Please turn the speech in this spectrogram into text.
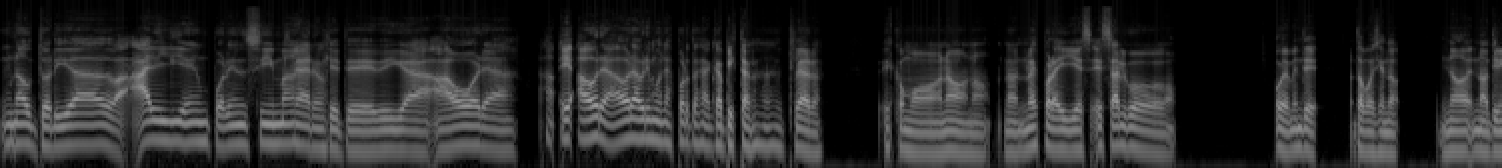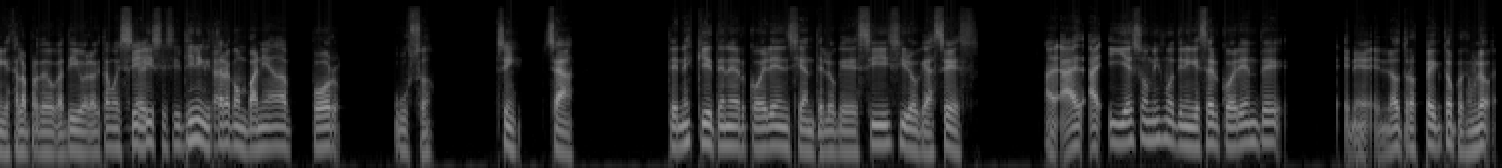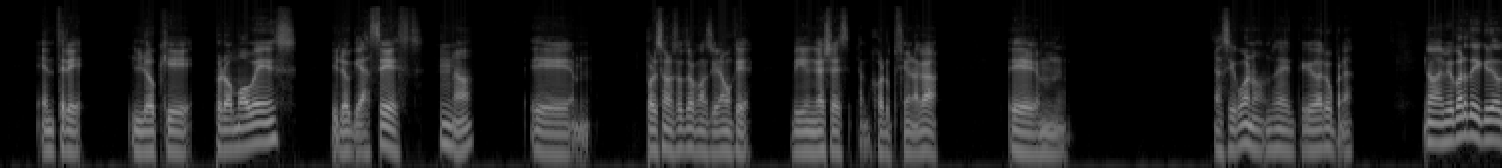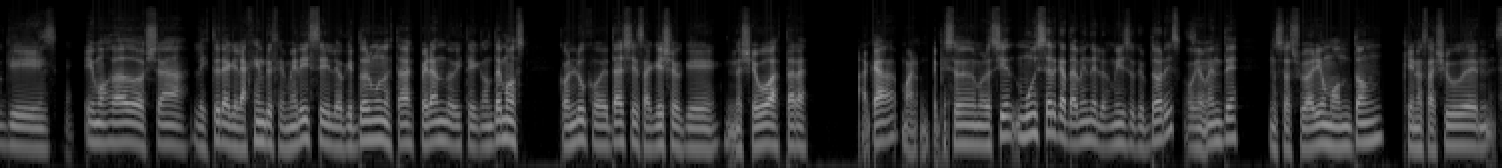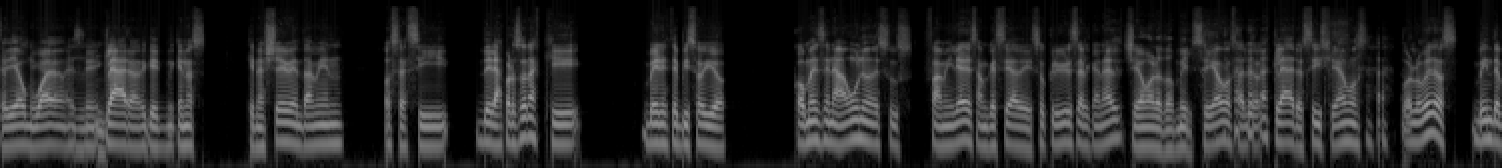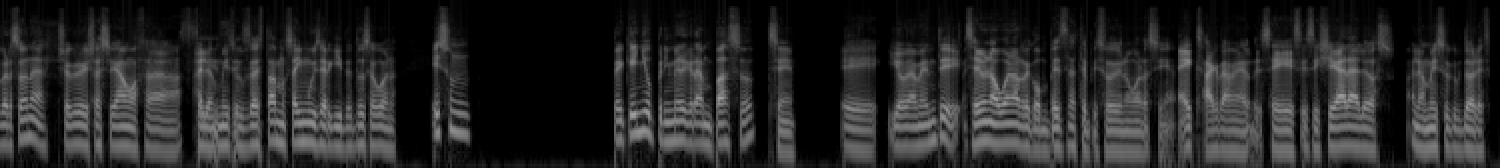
una autoridad o a alguien por encima Claro. que te diga ahora. Ah, eh, ahora, ahora abrimos las puertas de Ancapistán. Claro. Es como, no, no, no, no es por ahí. Es, es algo. Obviamente, no estamos diciendo, no, no tiene que estar la parte educativa. Lo que estamos diciendo Sí, sí, sí, tiene que estar acompañada por uso. Sí, O sea, tenés que tener coherencia entre lo que decís y lo que haces. Y eso mismo tiene que ser coherente en el, en el otro aspecto, por ejemplo, entre lo que promoves y lo que haces, Mm. ¿no? Eh, por eso nosotros consideramos que Vegan Gaia es la mejor opción acá. Eh, Así que bueno, no sé, te quedó algo para. No, de mi parte creo que hemos dado ya la historia que la gente se merece, lo que todo el mundo estaba esperando, ¿viste? Que contemos con lujo de detalles aquello que nos llevó a estar acá. Bueno, episodio número 100, muy cerca también de los mil suscriptores, obviamente. Nos ayudaría un montón que nos ayuden. Sería un guay- ese-. Claro, que, que nos, que nos lleven también. O sea, si de las personas que ven este episodio convencen a uno de sus familiares, aunque sea de suscribirse al canal, Llegamos a los 2000. llegamos a lo. claro, sí, llegamos por lo menos 20 personas. Yo creo que ya llegamos a, a los mil. sí, o sea, estamos ahí muy cerquita. Entonces, bueno, es un pequeño primer gran paso. Sí. eh, y obviamente, Sería una buena recompensa este episodio número 100. exactamente, si, si, si llegara a los, a los mil suscriptores.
